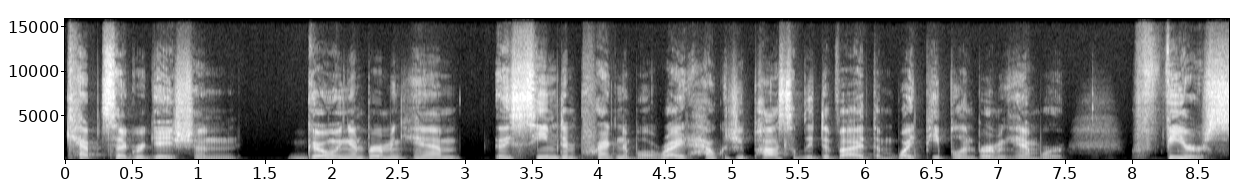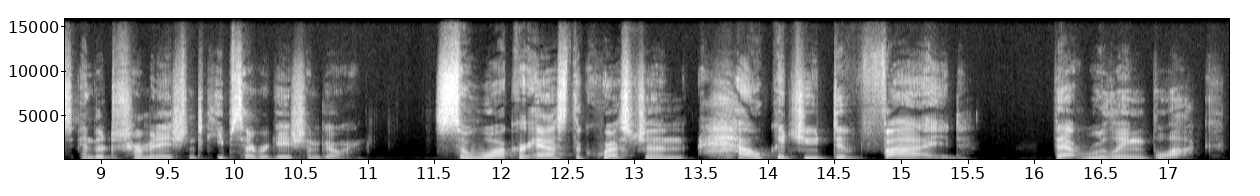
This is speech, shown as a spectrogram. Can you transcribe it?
kept segregation going in Birmingham. They seemed impregnable, right? How could you possibly divide them? White people in Birmingham were fierce in their determination to keep segregation going. So Walker asked the question how could you divide that ruling block?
